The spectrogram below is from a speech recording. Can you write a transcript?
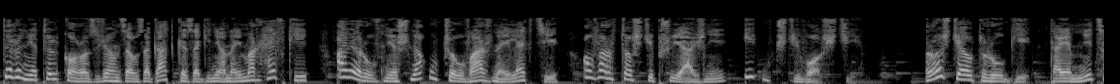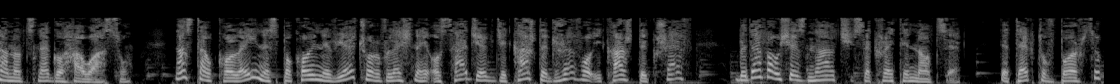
który nie tylko rozwiązał zagadkę zaginionej marchewki, ale również nauczył ważnej lekcji o wartości przyjaźni i uczciwości. Rozdział drugi. Tajemnica nocnego hałasu. Nastał kolejny spokojny wieczór w leśnej osadzie, gdzie każde drzewo i każdy krzew wydawał się znać sekrety nocy. Detektyw Borsuk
